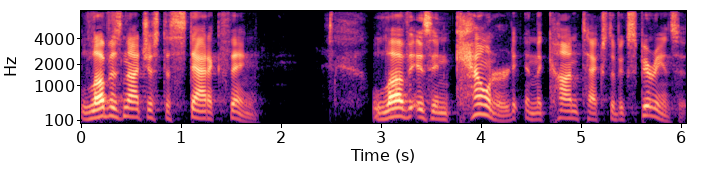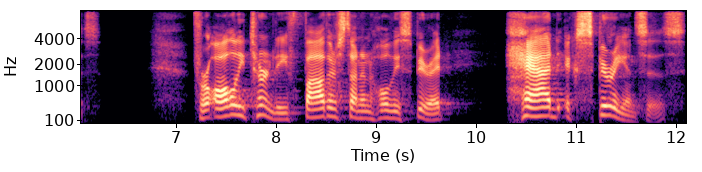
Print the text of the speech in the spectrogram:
Love is not just a static thing, love is encountered in the context of experiences. For all eternity, Father, Son, and Holy Spirit had experiences,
